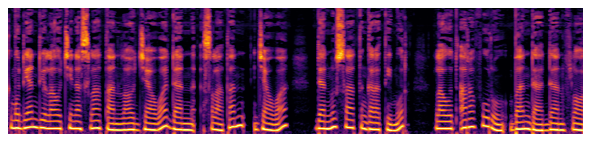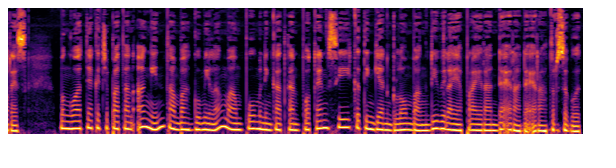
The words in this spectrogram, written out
kemudian di Laut Cina Selatan, Laut Jawa dan Selatan Jawa, dan Nusa Tenggara Timur, Laut Arafuru, Banda, dan Flores. Menguatnya kecepatan angin tambah Gumilang mampu meningkatkan potensi ketinggian gelombang di wilayah perairan daerah-daerah tersebut.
